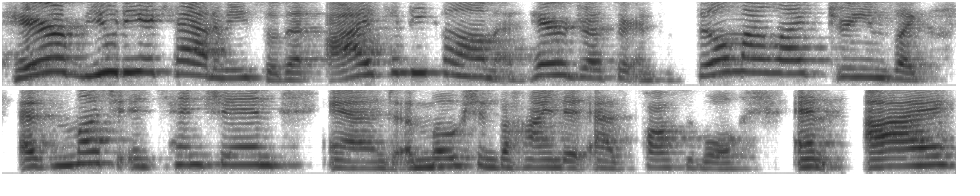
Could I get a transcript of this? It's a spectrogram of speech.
Hair Beauty Academy so that I can become a hairdresser and fulfill my life dreams, like as much intention and emotion behind it as possible. And I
